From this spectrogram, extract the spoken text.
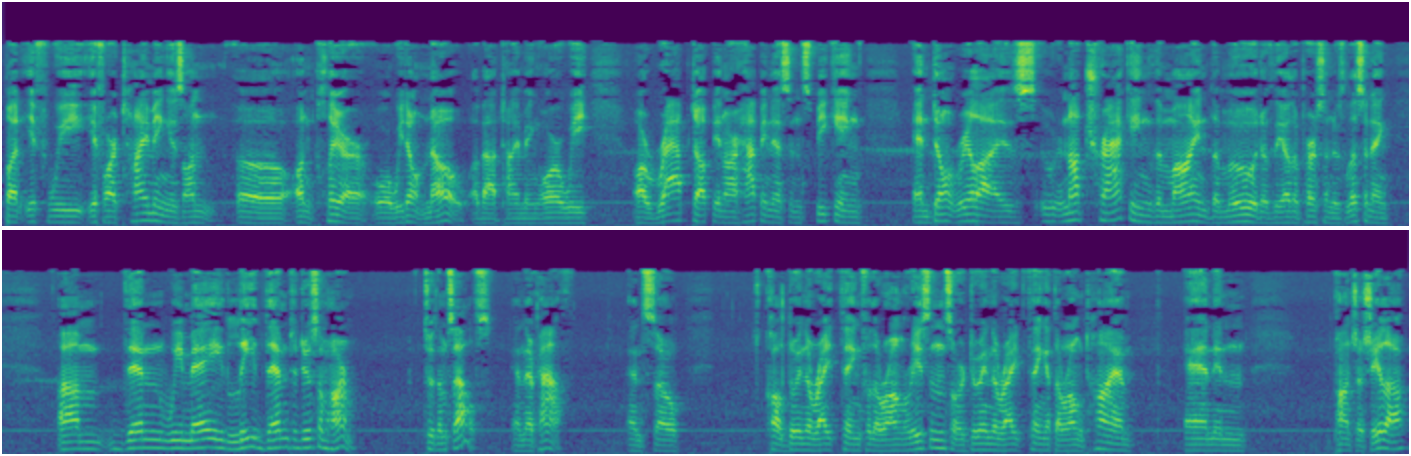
but if we if our timing is un, uh, unclear or we don't know about timing or we are wrapped up in our happiness and speaking and don't realize we're not tracking the mind, the mood of the other person who's listening, um, then we may lead them to do some harm to themselves and their path. And so it's called doing the right thing for the wrong reasons or doing the right thing at the wrong time. And in Panchashila,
